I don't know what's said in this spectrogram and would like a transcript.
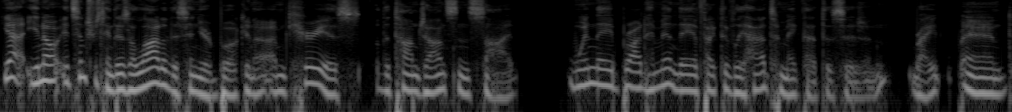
Yeah, you know, it's interesting. There's a lot of this in your book, and I'm curious the Tom Johnston side. when they brought him in, they effectively had to make that decision, right? And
